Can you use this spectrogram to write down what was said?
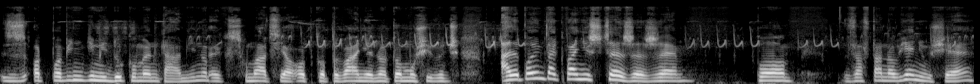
z odpowiednimi dokumentami. No, ekshumacja, odkopywanie, no to musi być. Ale powiem tak Pani szczerze, że po zastanowieniu się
